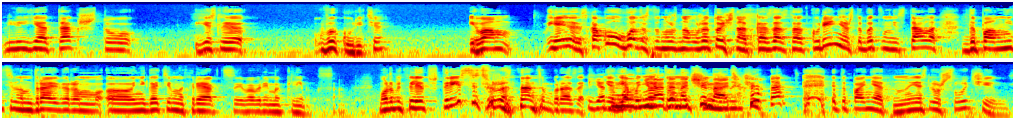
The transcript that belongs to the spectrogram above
ли я так, что если вы курите, и вам я не знаю, с какого возраста нужно уже точно отказаться от курения, чтобы это не стало дополнительным драйвером э, негативных реакций во время климакса? Может быть, лет в 30 уже надо бросать? Я Нет, думаю, я понимаю, не надо начинать. Не начинать. Это понятно, но если уж случилось.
